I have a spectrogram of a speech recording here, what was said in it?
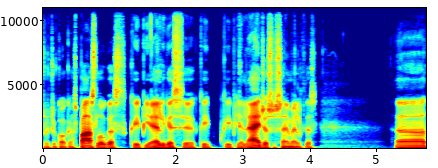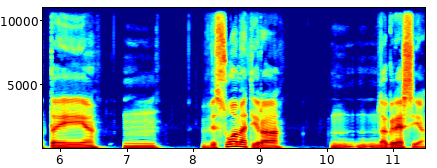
žodžiu, kokias paslaugas, kaip jie elgesi, kaip, kaip jie leidžia su savimi elgtis, tai mm, visuomet yra agresija,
